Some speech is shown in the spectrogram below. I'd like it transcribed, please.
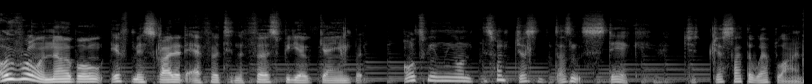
Overall a noble, if misguided effort in the first video game, but ultimately on this one just doesn't stick, just, like the web line.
